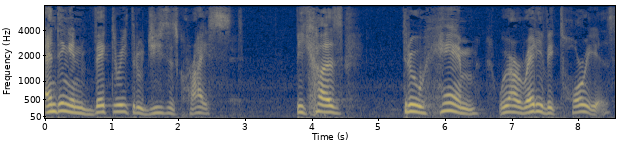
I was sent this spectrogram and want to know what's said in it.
ending in victory through Jesus Christ. Because through Him, we're already victorious.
